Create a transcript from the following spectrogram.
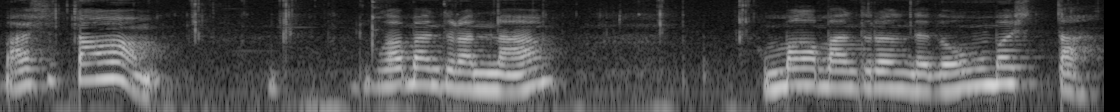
맛있다. 누가 만들었나? 엄마가 만들었는데 너무 맛있다.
